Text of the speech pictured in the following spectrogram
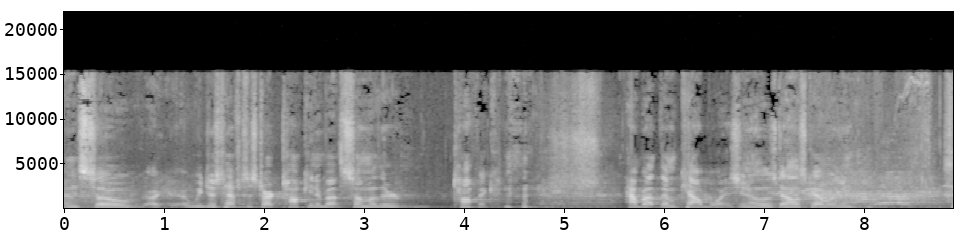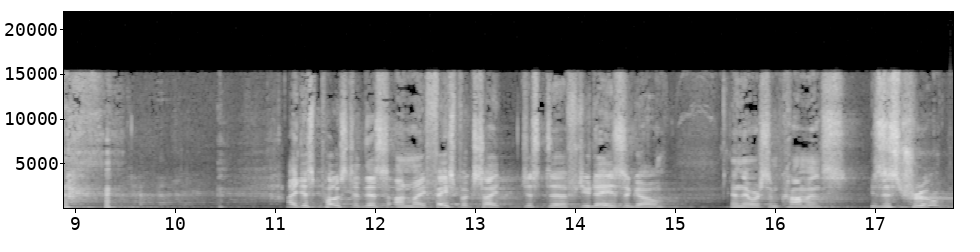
And so uh, we just have to start talking about some other topic. How about them Cowboys? You know, those Dallas Cowboys. I just posted this on my Facebook site just a few days ago and there were some comments Is this true?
